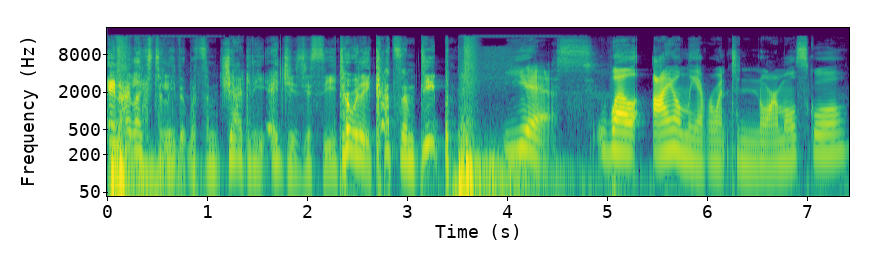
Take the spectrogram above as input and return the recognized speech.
And I likes to leave it with some jaggedy edges, you see, to really cut them deep. yes. Well, I only ever went to normal school.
